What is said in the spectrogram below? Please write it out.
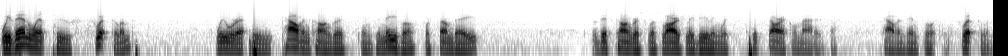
We then went to Switzerland. We were at the Calvin Congress in Geneva for some days. This Congress was largely dealing with historical matters of Calvin's influence in Switzerland.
